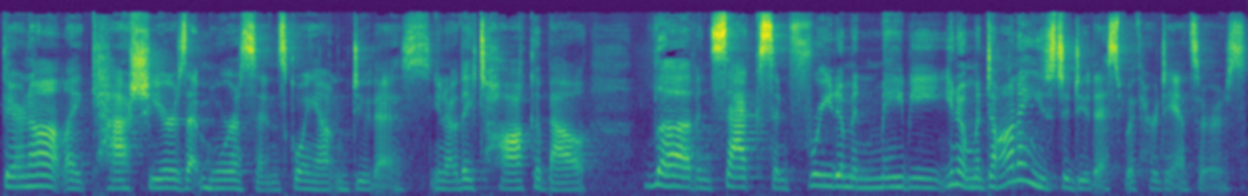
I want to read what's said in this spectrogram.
they're not like cashiers at Morrisons going out and do this. You know, they talk about love and sex and freedom and maybe, you know, Madonna used to do this with her dancers.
